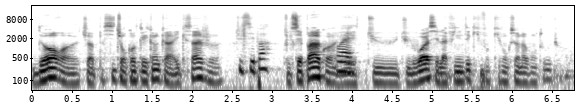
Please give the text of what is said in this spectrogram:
dehors, euh, tu vois, si tu rencontres quelqu'un qui a X âge, euh, Tu le sais pas. tu le sais pas, quoi. Ouais. Et tu, tu le vois, c'est l'affinité qui, fon- qui fonctionne avant tout, tu vois.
